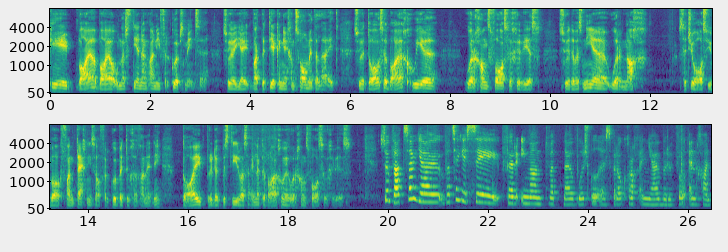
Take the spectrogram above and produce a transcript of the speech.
gee baie baie ondersteuning aan die verkoopsmense. So jy wat beteken jy gaan saam met hulle uit. So daar's 'n baie goeie oorgangsfase gewees. So dit was nie 'n oornag situasie waar ek van tegnies af verkope toe gegaan het nie. Daai produkbestuur was eintlik 'n baie goeie oorgangsfase gewees. So wat sou jou wat sou jy sê vir iemand wat nou op hoërskool is wat dalk graag in jou beroep wil ingaan?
